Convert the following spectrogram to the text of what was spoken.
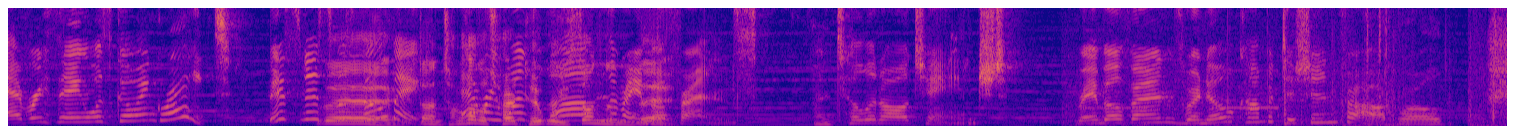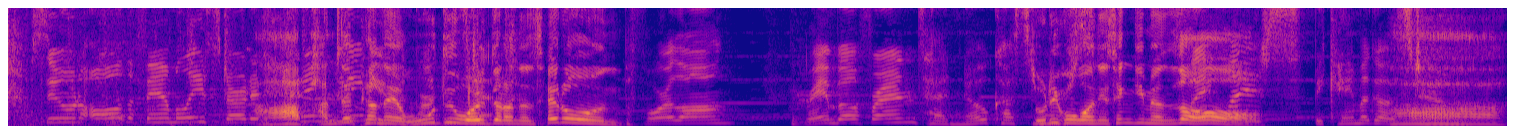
Everything was going great. 그래. 일단 장사도 잘 되고 있었는데. Until it all changed. Rainbow Friends were no competition for Oddworld. Soon all the families started 아 반대편에. 오드월드라는 새로운 Before long, the Rainbow Friends had no customers. 놀이공원이 생기면서 became a ghost town. 아,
